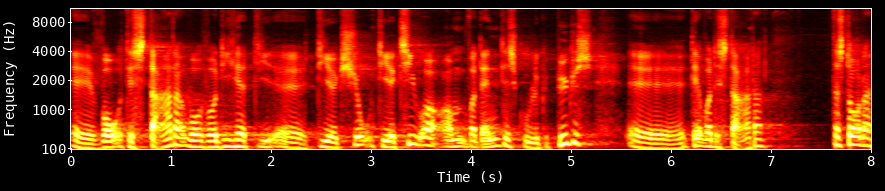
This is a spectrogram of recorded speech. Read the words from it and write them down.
øh, hvor det starter, hvor, hvor de her øh, direktion, direktiver om, hvordan det skulle bygges, øh, der hvor det starter, der står der,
